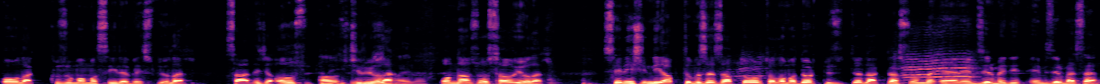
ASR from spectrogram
oğlak kuzu mamasıyla besliyorlar. Sadece ağız sütünü Ağız içiriyorlar. aynen. Ondan sonra sağıyorlar. Senin şimdi yaptığımız hesapta ortalama 400 litre laktasyonda eğer emzirmedi, emzirmesen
